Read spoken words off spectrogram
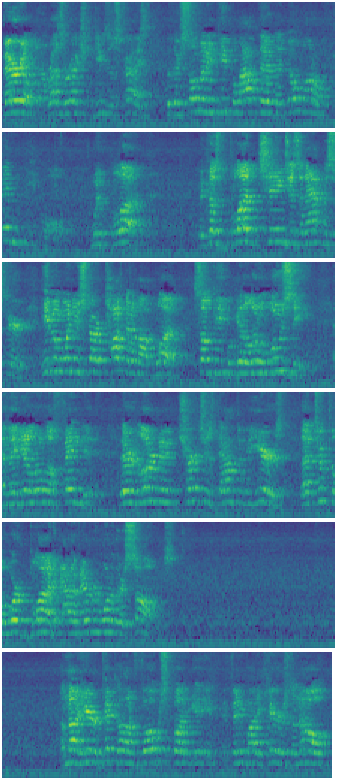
burial, and resurrection of Jesus Christ. But there's so many people out there that don't want to offend people with blood. Because blood changes an atmosphere. Even when you start talking about blood, some people get a little woozy and they get a little offended. There are literally churches down through the years that took the word blood out of every one of their songs. I'm not here to pick on folks, but if anybody cares to know,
